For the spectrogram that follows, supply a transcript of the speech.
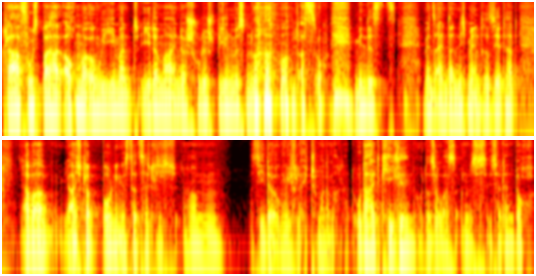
klar, Fußball hat auch mal irgendwie jemand, jeder mal in der Schule spielen müssen oder so, mindestens, wenn es einen dann nicht mehr interessiert hat. Aber ja, ich glaube, Bowling ist tatsächlich, ähm, was jeder irgendwie vielleicht schon mal gemacht hat. Oder halt Kegeln oder sowas. Und es ist ja dann doch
